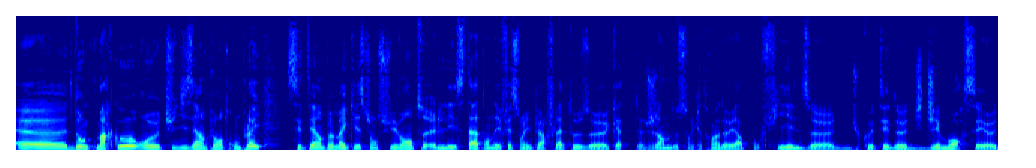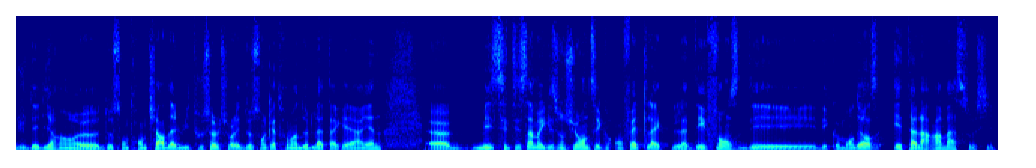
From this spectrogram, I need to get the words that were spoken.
Euh, donc Marco, tu disais un peu en trompe-l'œil, c'était un peu ma question suivante. Les stats en effet sont hyper flatteuses. Euh, 4 touchdowns, 282 yards pour Fields. Euh, du côté de DJ Moore, c'est euh, du délire. Hein, euh, 230 yards à lui tout seul sur les 282 de l'attaque aérienne. Mais c'était ça ma question suivante, c'est qu'en fait la, défense des, Commanders est à la ramasse aussi.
